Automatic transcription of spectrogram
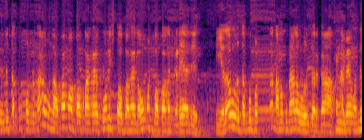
இது தப்பு பண்ணுனா உங்க அப்பா அம்மா பார்ப்பாங்க போலீஸ் பார்ப்பாங்க கவர்மெண்ட் பார்ப்பாங்கன்னு கிடையாது. நீ ஏதாவது ஒரு தப்பு பண்ணா நமக்கு மேல ஒருத்தர் இருக்கான். அவன் வந்து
